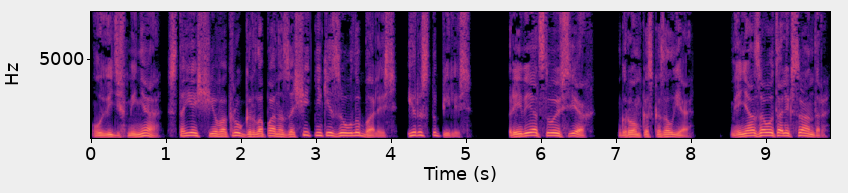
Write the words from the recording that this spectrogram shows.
Увидев меня, стоящие вокруг горлопана защитники заулыбались и расступились. «Приветствую всех», — громко сказал я. «Меня зовут Александр.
